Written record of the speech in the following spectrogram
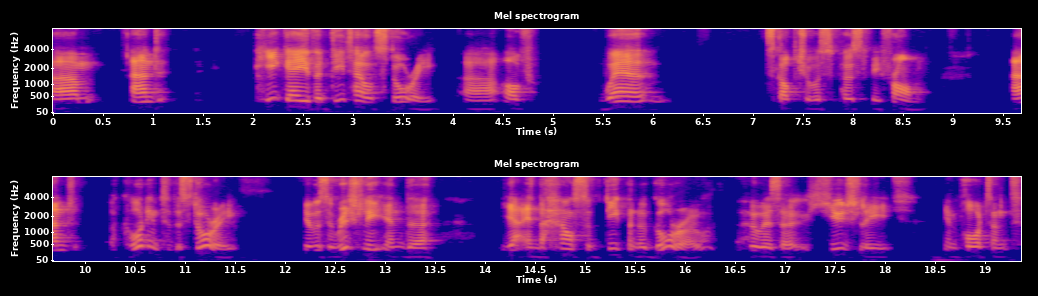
Um, and he gave a detailed story uh, of where sculpture was supposed to be from. And according to the story, it was originally in the yeah in the house of Diponegoro, who is a hugely important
